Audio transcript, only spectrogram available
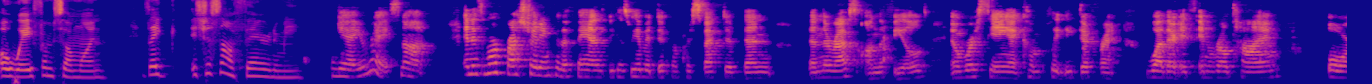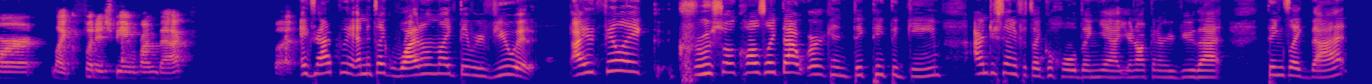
away from someone? It's like it's just not fair to me. Yeah, you're right. It's not, and it's more frustrating for the fans because we have a different perspective than than the refs on the field, and we're seeing it completely different, whether it's in real time or like footage being run back. But Exactly, and it's like why don't like they review it? I feel like crucial calls like that where it can dictate the game. I understand if it's like a holding, yeah, you're not going to review that. Things like that.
